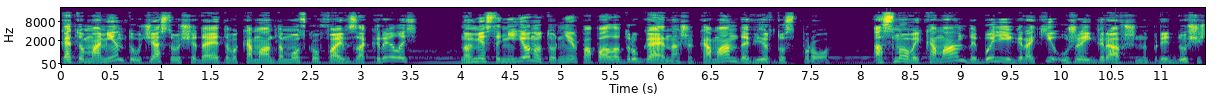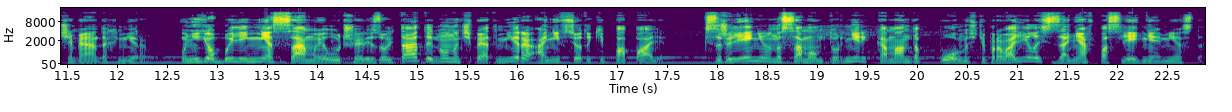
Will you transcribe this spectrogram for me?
К этому моменту участвующая до этого команда Moscow Five закрылась, но вместо нее на турнир попала другая наша команда Virtus Pro, Основой команды были игроки, уже игравшие на предыдущих чемпионатах мира. У нее были не самые лучшие результаты, но на чемпионат мира они все-таки попали. К сожалению, на самом турнире команда полностью провалилась, заняв последнее место.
